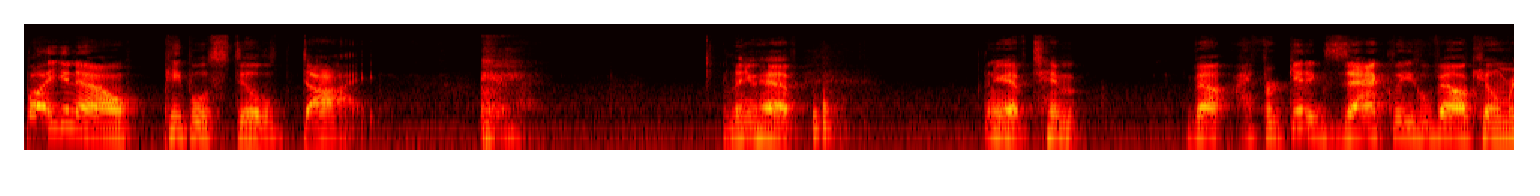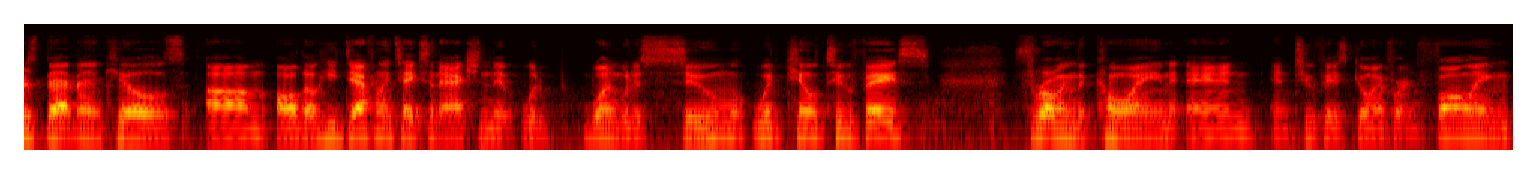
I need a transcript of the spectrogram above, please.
But you know, people still die. then you have then you have Tim Val, I forget exactly who Val Kilmer's Batman kills, um, although he definitely takes an action that would one would assume would kill Two Face throwing the coin and and Two Face going for it and falling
